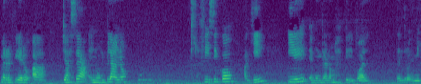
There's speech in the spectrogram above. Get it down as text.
me refiero a ya sea en un plano físico aquí y en un plano más espiritual dentro de mí.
